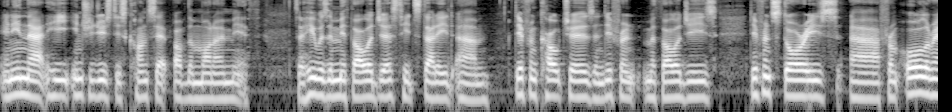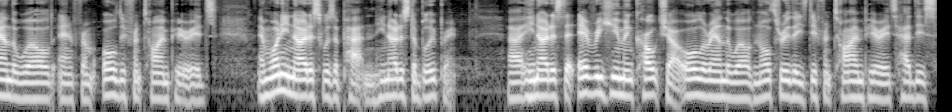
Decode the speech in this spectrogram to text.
And in that, he introduced this concept of the monomyth. So he was a mythologist, he'd studied um, different cultures and different mythologies different stories uh, from all around the world and from all different time periods. And what he noticed was a pattern. He noticed a blueprint. Uh, he noticed that every human culture all around the world and all through these different time periods had this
